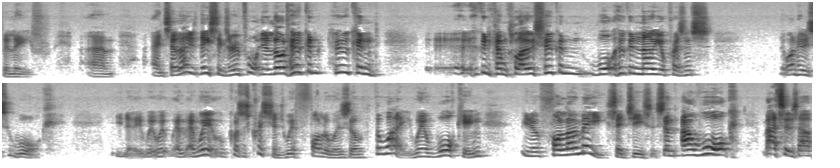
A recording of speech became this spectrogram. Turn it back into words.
belief. Um, and so those, these things are important. Lord, who can who can who can come close? Who can walk? Who can know your presence? The one who's walk. You know, we, we, and, and we're of course as Christians, we're followers of the way. We're walking you know, follow me, said Jesus. And our walk matters. Our,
